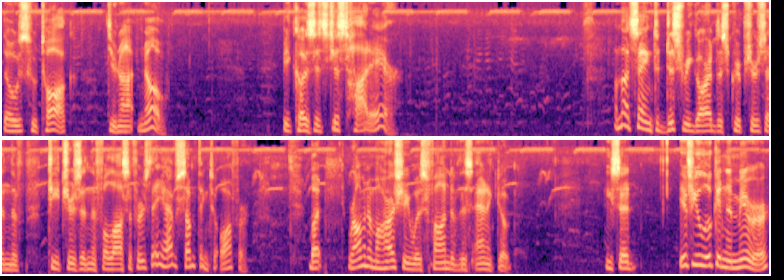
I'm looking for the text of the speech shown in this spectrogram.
Those who talk do not know. Because it's just hot air. I'm not saying to disregard the scriptures and the teachers and the philosophers. They have something to offer. But Ramana Maharshi was fond of this anecdote. He said, if you look in the mirror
